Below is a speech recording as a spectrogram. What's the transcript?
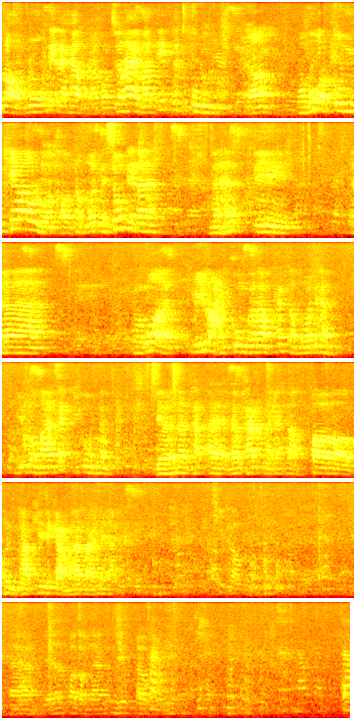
หลอกวงนี่นะครับอ่าผมจะให้มาติดเป็นกลุ่มเนาะผมพูดว่ากลุ่มเขี้ยวหลวงของตำบลกระซุกเนี่ยนะนะที่เอ่อ ผมว่ามีหลายกลุ่มนะครับทั้งตำบลครับมีประมาณสักกี่กลุ่มครับเดี๋ยวนักพัฒเอ่อนักพัฒนะครับก็พึ่งพักกิจกรรมพัฒนาเนี่ยครับเดี๋ยวพอกำลังยึดเตาเจ้า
